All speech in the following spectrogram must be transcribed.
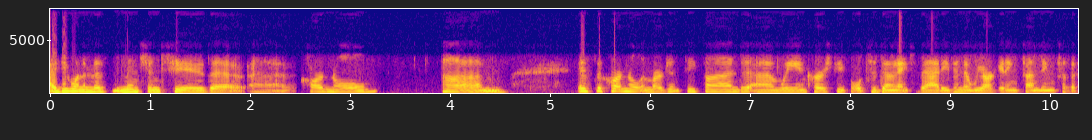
I do want to mis- mention too the uh, Cardinal um, it's the Cardinal Emergency Fund. Um, we encourage people to donate to that, even though we are getting funding the,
